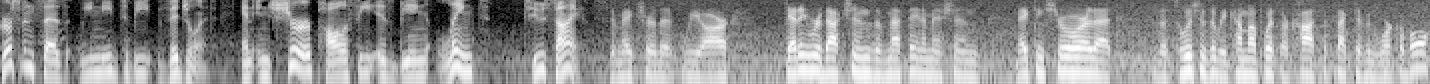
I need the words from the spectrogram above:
Grossman says we need to be vigilant and ensure policy is being linked to science. To make sure that we are getting reductions of methane emissions, making sure that the solutions that we come up with are cost effective and workable,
